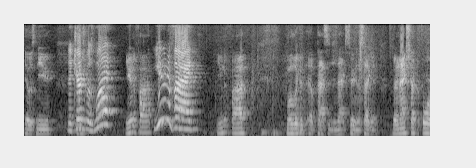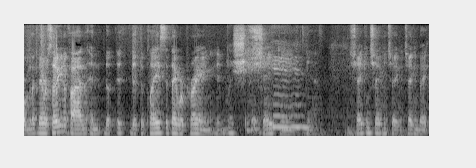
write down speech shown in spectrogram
it was new The church was what unified unified. Unified we'll look at a passage in acts 2 in a second but in acts chapter 4 they were so unified and the, it, the, the place that they were praying it Was shaking. shaking. Yeah, shaking, shaking, shaking, shaking, bake.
